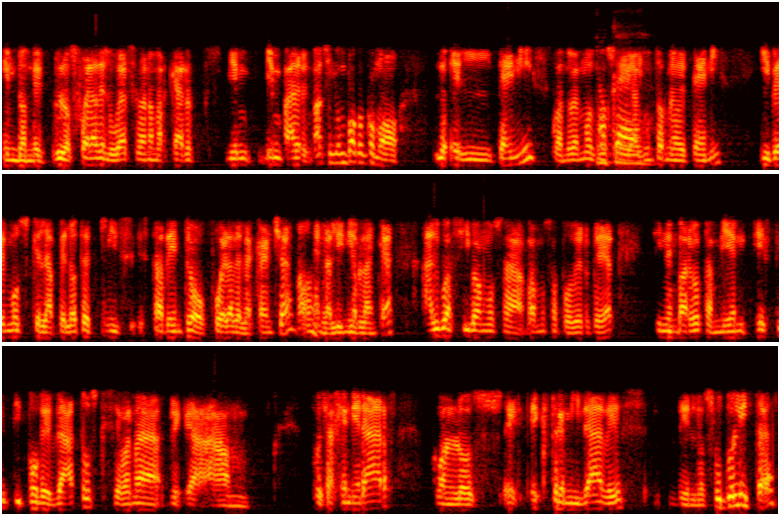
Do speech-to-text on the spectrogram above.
en donde los fuera del lugar se van a marcar bien bien padres, ¿no? Así un poco como el tenis, cuando vemos algún torneo de tenis, y vemos que la pelota de tenis está dentro o fuera de la cancha, ¿no? En la línea blanca, algo así vamos a vamos a poder ver. Sin embargo, también este tipo de datos que se van a, pues a generar con las e, extremidades de los futbolistas,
